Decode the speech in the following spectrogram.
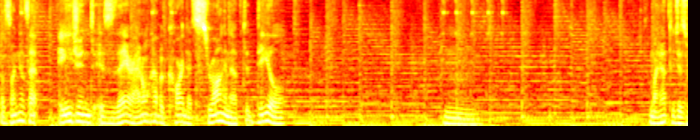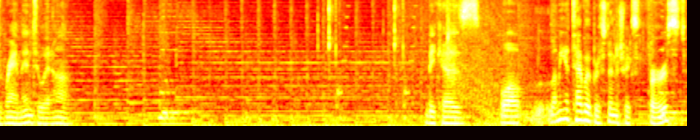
As long as that agent is there, I don't have a card that's strong enough to deal. Hmm. Might have to just ram into it, huh? Because, well, let me attack with Burstinatrix first.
